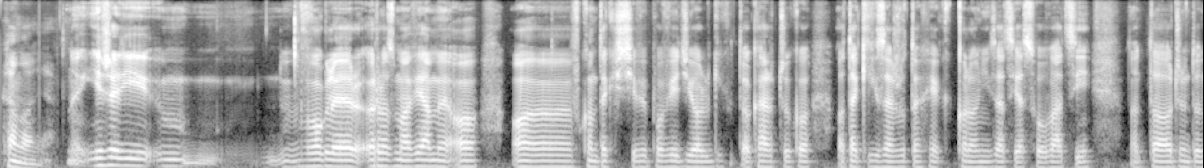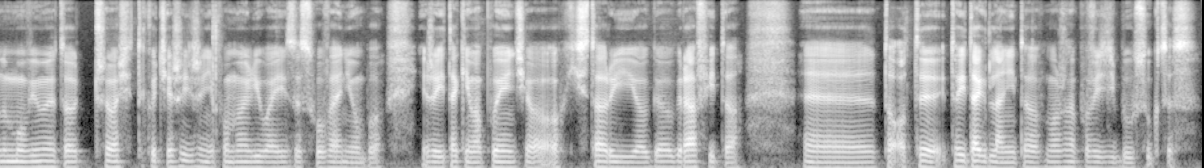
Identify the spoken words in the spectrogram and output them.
kanonie. No, jeżeli mm, w ogóle rozmawiamy o, o, w kontekście wypowiedzi Olgi Tokarczuk o, o takich zarzutach jak kolonizacja Słowacji, no to o czym tu mówimy, to trzeba się tylko cieszyć, że nie pomyliła jej ze Słowenią, bo jeżeli takie ma pojęcie o, o historii i o geografii, to, e, to, o ty, to i tak dla niej to można powiedzieć był sukces.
